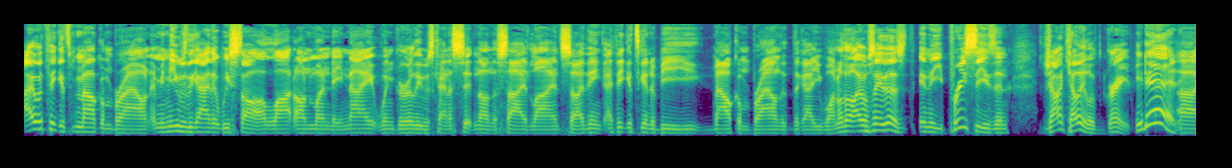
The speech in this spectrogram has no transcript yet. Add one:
I would think it's Malcolm Brown. I mean, he was the guy that we saw a lot on Monday night when Gurley was kind of sitting on the sidelines. So I think I think it's going to be Malcolm Brown, the, the guy you want. Although I will say this: in the preseason, John Kelly looked great. he did Uh,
